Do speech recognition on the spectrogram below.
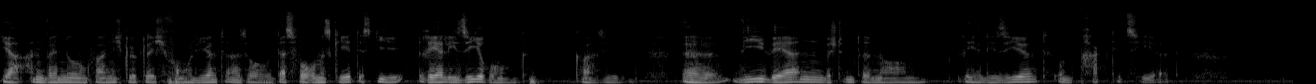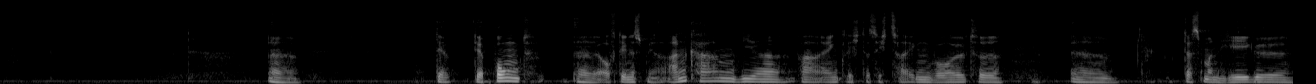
Ja, Anwendung war nicht glücklich formuliert. Also das, worum es geht, ist die Realisierung quasi. Äh, wie werden bestimmte Normen realisiert und praktiziert? Äh, der, der Punkt, äh, auf den es mir ankam hier, war eigentlich, dass ich zeigen wollte, äh, dass man Hegel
